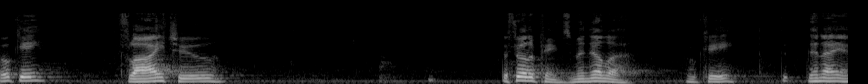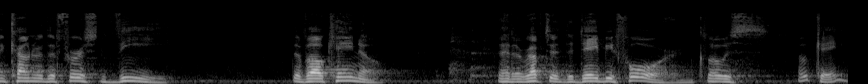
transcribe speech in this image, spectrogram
Okay, fly to the Philippines, Manila. Okay, then I encounter the first V, the volcano that erupted the day before and closed. Okay,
